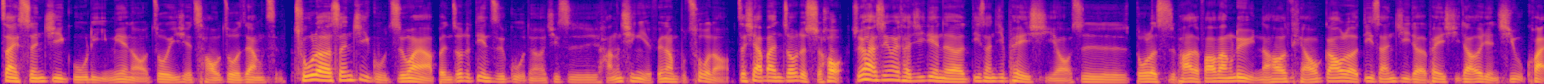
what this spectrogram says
在生技股里面哦做一些操作这样子。除了生技股之外啊，本周的电子股呢，其实行情也非常不错的哦。在下半周的时候，主要还是因为台积电的第三季配息哦是。是多了十趴的发放率，然后调高了第三季的配息到二点七五块，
